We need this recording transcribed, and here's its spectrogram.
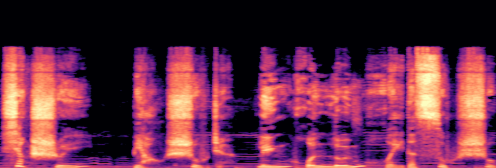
向谁表述着灵魂轮回的诉说？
